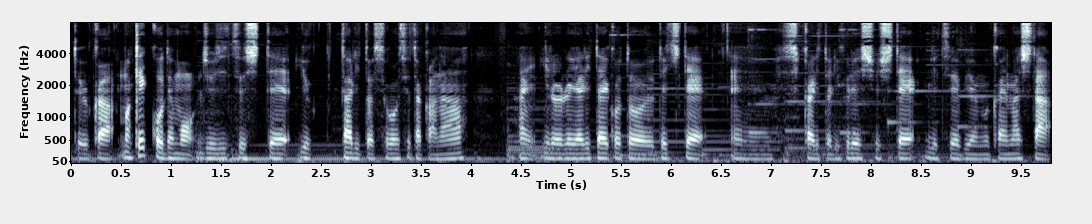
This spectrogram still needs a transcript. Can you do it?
というか、まあ、結構でも充実してゆったりと過ごせたかな。はい、いろいろやりたいことをできて、えー、しっかりとリフレッシュして月曜日を迎えました、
